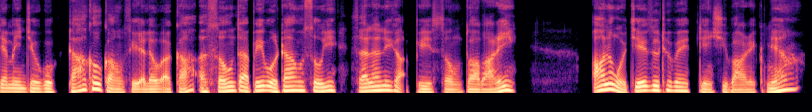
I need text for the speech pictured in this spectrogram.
ဂျမင်ဂျိုကိုဓားခုတ်ကောင်စီအလုပ်အကအဆုံးသတ်ပေးဖို့တောင်းဆိုရင်ဇလန်လေးကပေးဆုံးသွားပါတယ်အားလုံးကိုကျေးဇူးထူးပဲတင်ရှိပါရခင်ဗျာ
